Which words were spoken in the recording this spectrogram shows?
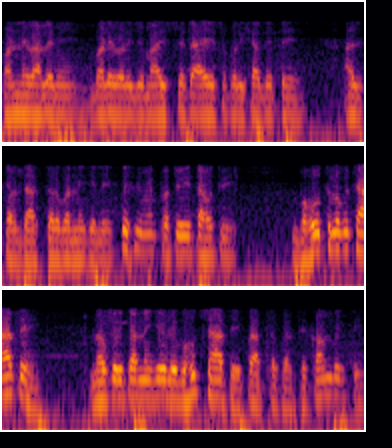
पढ़ने वाले में बड़े बड़े जो मजिस्ट्रेट आए परीक्षा देते हैं, आजकल डॉक्टर बनने के लिए किसी में प्रतियोगिता होती है। बहुत लोग चाहते हैं, नौकरी करने के लिए बहुत चाहते प्राप्त करते कम व्यक्ति।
